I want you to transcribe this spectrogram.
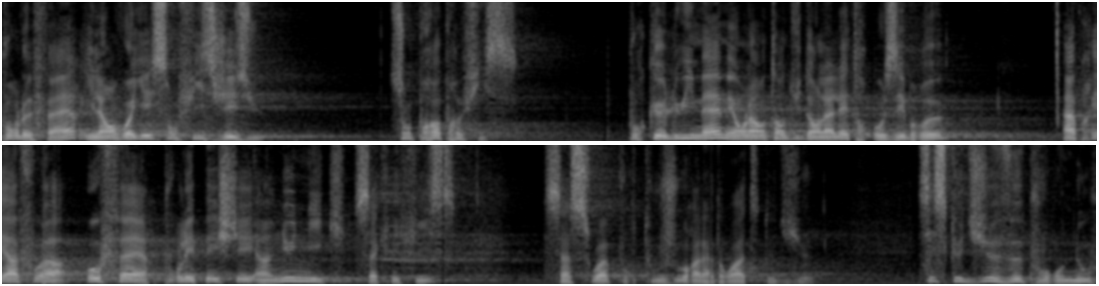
pour le faire, il a envoyé son fils Jésus, son propre fils, pour que lui-même, et on l'a entendu dans la lettre aux Hébreux, après avoir offert pour les péchés un unique sacrifice, s'assoit pour toujours à la droite de Dieu. C'est ce que Dieu veut pour nous,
